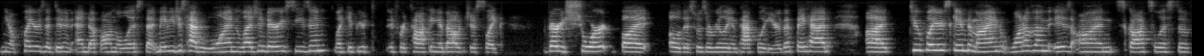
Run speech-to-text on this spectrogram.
you know, players that didn't end up on the list that maybe just had one legendary season, like if you're if we're talking about just like very short, but oh, this was a really impactful year that they had. Uh, two players came to mind. One of them is on Scott's list of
